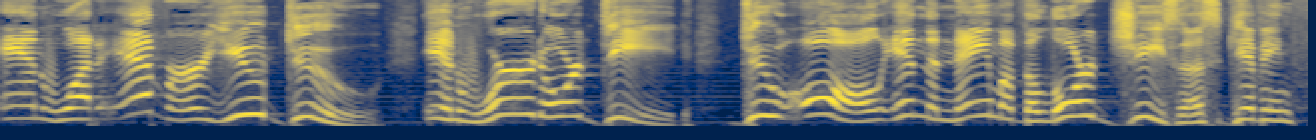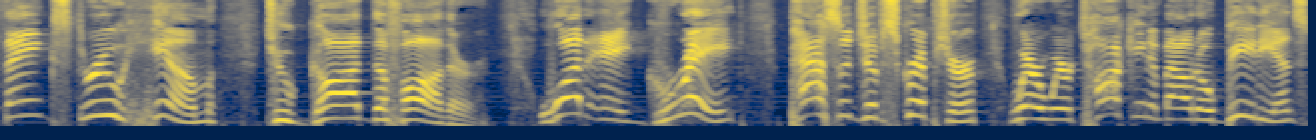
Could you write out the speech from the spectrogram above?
And whatever you do, in word or deed, do all in the name of the Lord Jesus, giving thanks through him to God the Father. What a great passage of scripture where we're talking about obedience,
